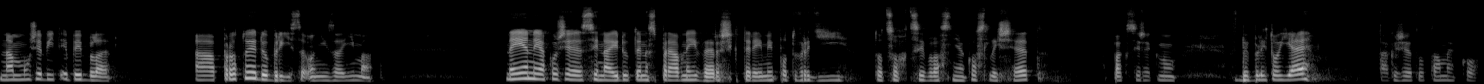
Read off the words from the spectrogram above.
nám může být i Bible. A proto je dobrý se o ní zajímat. Nejen jako, že si najdu ten správný verš, který mi potvrdí to, co chci vlastně jako slyšet, pak si řeknu, v Bibli to je, takže to tam jako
